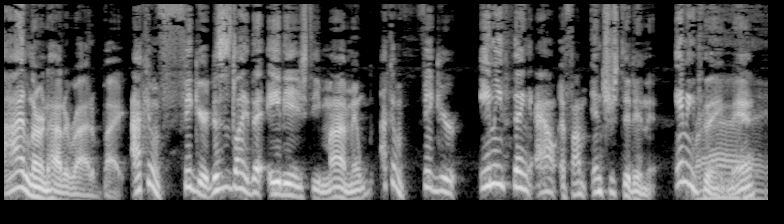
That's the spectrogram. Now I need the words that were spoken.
I learned how to ride a bike. I can figure. This is like the ADHD mind, man. I can figure anything out if I'm interested in it. Anything, right, man.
